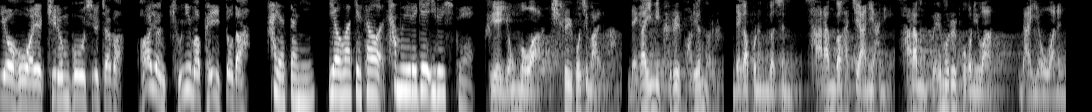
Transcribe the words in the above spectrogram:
여호와의 기름 부으실 자가 과연 주님 앞에 있도다. 하였더니 여호와께서 사무엘에게 이르시되 그의 용모와 키를 보지 말라. 내가 이미 그를 버렸노라. 내가 보는 것은 사람과 같지 아니하니 사람은 외모를 보거니와 나 여호와는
